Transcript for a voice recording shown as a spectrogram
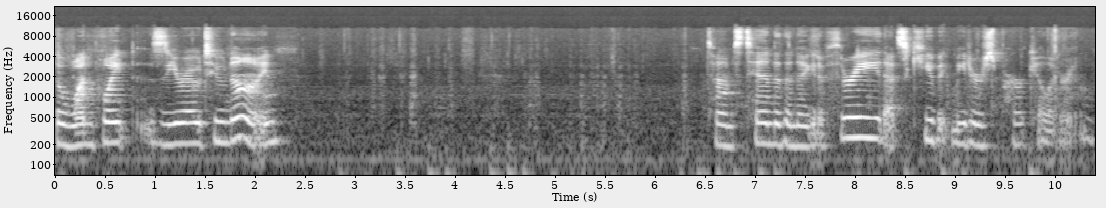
the 1.029 times 10 to the negative 3. That's cubic meters per kilogram.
